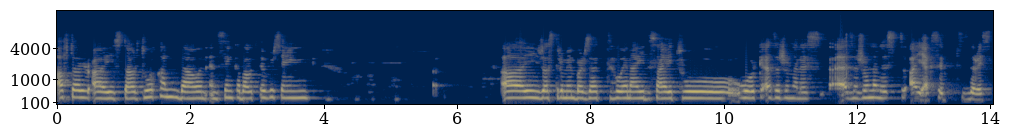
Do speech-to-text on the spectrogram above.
after I start to calm down and think about everything, I just remember that when I decide to work as a journalist, as a journalist, I accept the risk.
